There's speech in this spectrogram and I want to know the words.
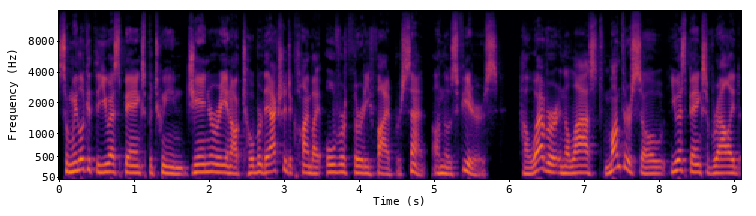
So when we look at the US banks between January and October, they actually declined by over 35% on those feeders. However, in the last month or so, US banks have rallied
